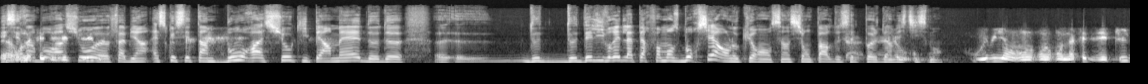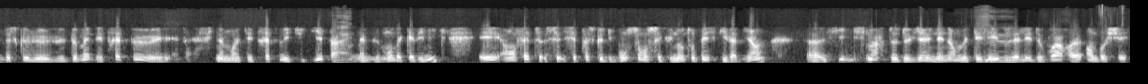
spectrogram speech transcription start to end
Et euh, c'est un bon ratio, euh, Fabien Est-ce que c'est un bon ratio qui permet de, de, de, délivrer de la performance boursière, en l'occurrence, hein, si on parle de cette poche d'investissement? oui, oui, on, fait des études parce que le, domaine est très peu, finalement été très peu étudié par même le monde académique. Et en fait, c'est presque du bon sens. C'est qu'une entreprise qui va bien, euh, si Bismart devient une énorme télé, hmm. vous allez devoir euh, embaucher.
